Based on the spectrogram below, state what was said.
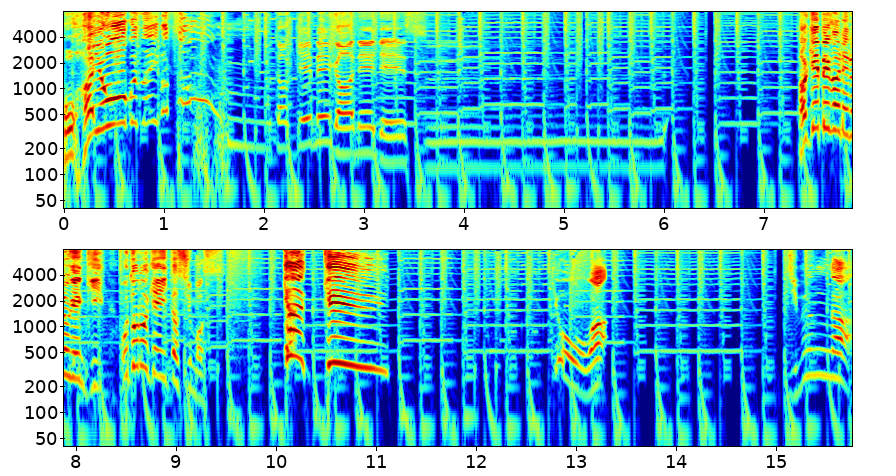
おはようございます。竹メガネです。竹メガネの元気お届けいたします。元気今日は自分が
